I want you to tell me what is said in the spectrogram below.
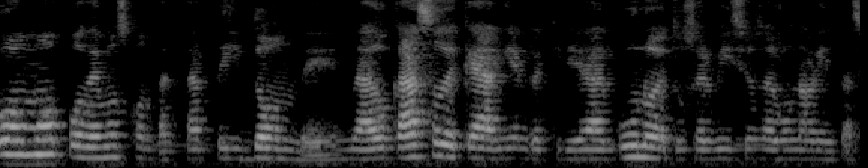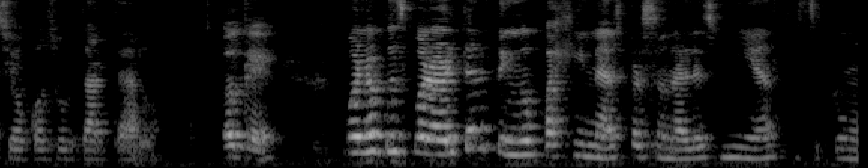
¿Cómo podemos contactarte y dónde? En dado caso de que alguien requiriera alguno de tus servicios, alguna orientación, consultarte algo. Ok. Bueno, pues por ahorita tengo páginas personales mías, así como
